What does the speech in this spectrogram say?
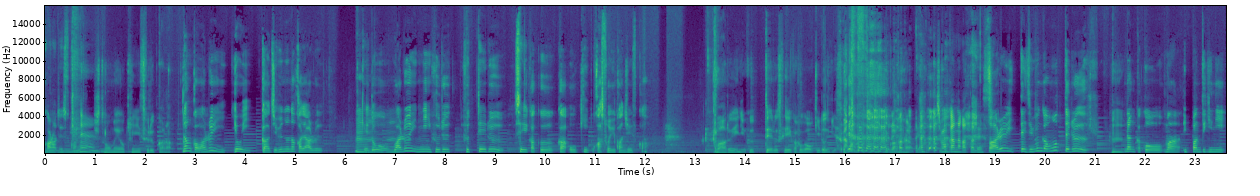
からですかね。人目を気にするから。なんか悪い良いが自分の中であるけど、うん悪いに振る振ってる性格が大きいとかそういう感じですか？悪いに振ってる性格が大きい。どういう意味ですか？よく分かんなかった。私も分かんなかったです。悪いって自分が思ってるうん。なんかこうまあ一般的に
